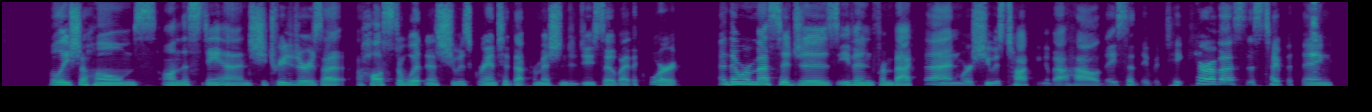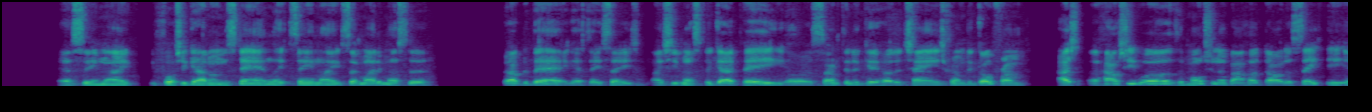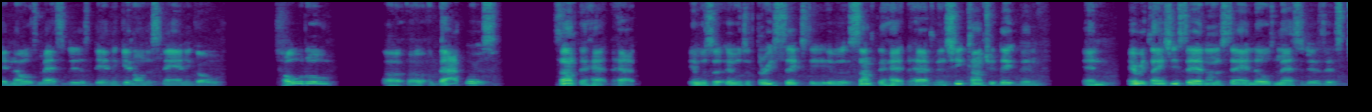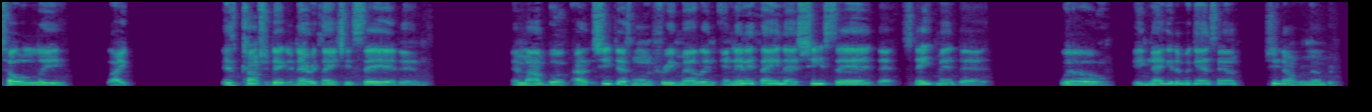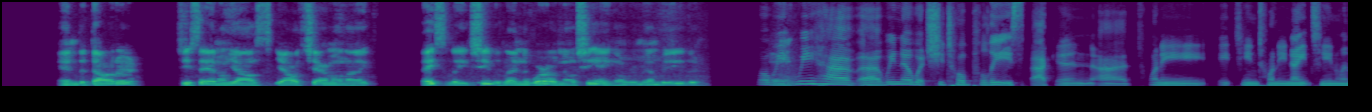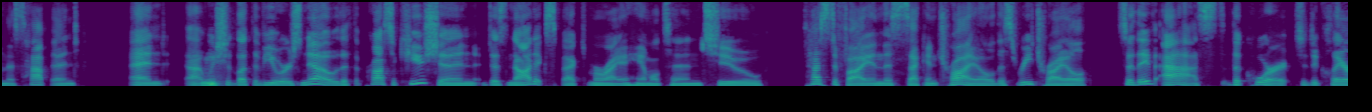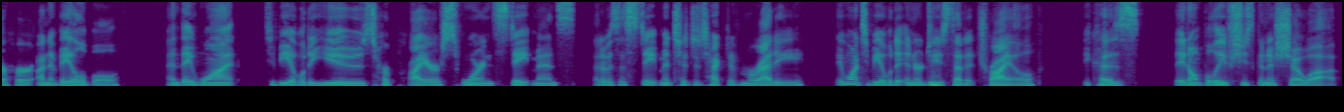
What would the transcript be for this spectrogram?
Felicia Holmes on the stand. She treated her as a, a hostile witness. She was granted that permission to do so by the court. And there were messages even from back then where she was talking about how they said they would take care of us, this type of thing. It seemed like before she got on the stand, it seemed like somebody must have dropped the bag, as they say. Like she must have got paid or something to get her to change from to go from how, how she was emotional about her daughter's safety in those messages, then to get on the stand and go total uh, uh, backwards. Something had to happen. It was a it was a 360. It was something had to happen. And she contradicted and everything she said on the stand. Those messages is totally like is contradicting everything she said. And in my book, I, she just wanted free Melly. And anything that she said, that statement that will be negative against him, she don't remember. And the daughter, she said on y'all's y'all channel, like basically she was letting the world know she ain't gonna remember either. Well, we, we have, uh, we know what she told police back in uh, 2018, 2019 when this happened. And uh, mm-hmm. we should let the viewers know that the prosecution does not expect Mariah Hamilton to testify in this second trial, this retrial. So they've asked the court to declare her unavailable, and they want to be able to use her prior sworn statements that it was a statement to Detective Moretti. They want to be able to mm. introduce mm-hmm. that at trial because they don't believe she's going to show up.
